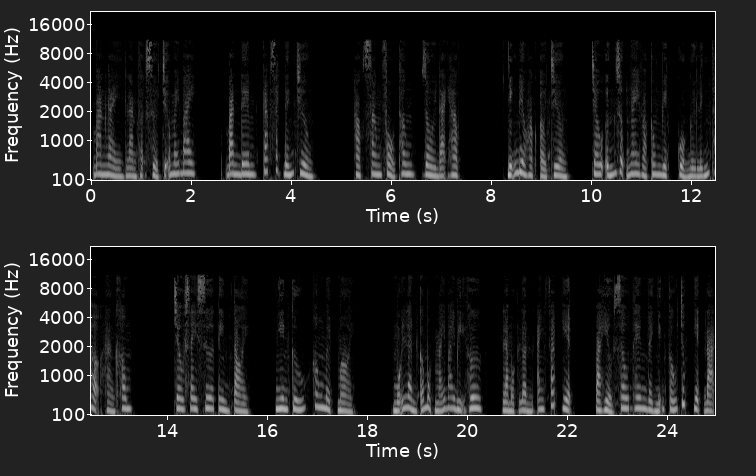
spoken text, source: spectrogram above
Ban ngày làm thợ sửa chữa máy bay, ban đêm cắp sách đến trường. Học xong phổ thông rồi đại học. Những điều học ở trường, Châu ứng dụng ngay vào công việc của người lính thợ hàng không. Châu say xưa tìm tòi, nghiên cứu không mệt mỏi. Mỗi lần có một máy bay bị hư là một lần anh phát hiện và hiểu sâu thêm về những cấu trúc hiện đại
